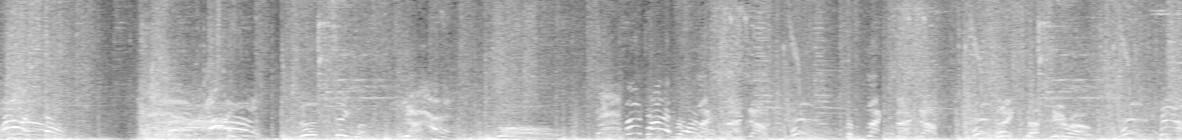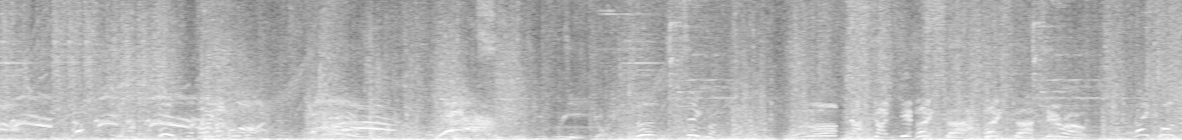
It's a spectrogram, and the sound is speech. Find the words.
Power stone. Take the locked! Sigma! Not done yet! That! Zero! Right close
